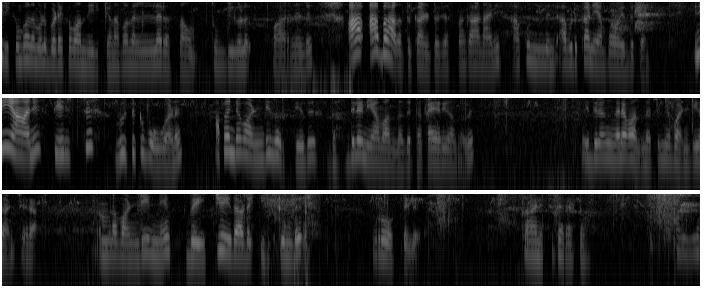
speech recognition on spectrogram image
ഇരിക്കുമ്പോൾ നമ്മൾ ഇവിടെയൊക്കെ വന്നിരിക്കണം. അപ്പോൾ നല്ല രസമാവും. തുമ്പികൾ പാറുന്നുണ്ട് ആ ആ ഭാഗത്തേക്കാണ് കേട്ടോ രസം കാണാൻ ആ കുന്നിന്റെ അവിടേക്കാണ് ഞാൻ പോയത് കേട്ടോ ഇനി ഞാൻ തിരിച്ച് വീട്ടിലേക്ക് പോവുകയാണ് അപ്പോൾ എന്റെ വണ്ടി നിർത്തിയത് ഇതിലാണ് ഞാൻ വന്നത് കേട്ടോ കയറി വന്നത്. ഇതിലങ്ങനെ വന്നിട്ട് ഞാൻ വണ്ടി കാണിച്ചു തരാം. നമ്മുടെ വണ്ടി ഇന്നെ വെയിറ്റ് ചെയ്ത് ഇരിക്കുന്നുണ്ട്. റോട്ടിൽ കാണിച്ചു തരാം കേട്ടോ അയ്യോ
